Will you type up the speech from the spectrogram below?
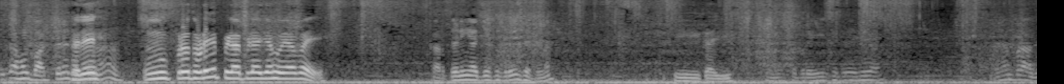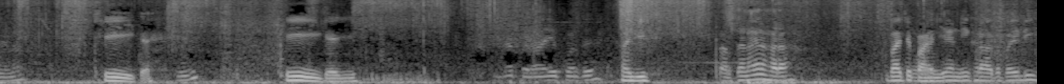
ਇਹ ਤਾਂ ਹੁਣ ਵਕਤ ਨੇ ਹਲੇ ਦੱਸਣਾ ਉਹ ਉੱਪਰ ਥੋੜਾ ਜਿਹਾ ਪੀਲਾ ਪੀਲਾ ਜਿਹਾ ਹੋਇਆ ਇਹ। ਕਰ ਦੇਣੀ ਅੱਜ ਸਪਰੇਅ ਛੱਡਣਾ। ਠੀਕ ਆ ਜੀ। ਸਪਰੇਅ ਹੀ ਸਪਰੇਅ ਆ। ਇਹਨਾਂ ਬਣਾ ਦੇਣਾ। ਠੀਕ ਹੈ। ਠੀਕ ਹੈ ਜੀ। ਉੱਪਰ ਤੇ ਹਾਂਜੀ। ਕਰ ਦੇਣਾ ਇਹ ਹਰਾ। ਬਾਅਦ ਚ ਪਾਣੀ। ਜੇ ਇੰਨੀ ਖਰਾਕ ਪਹਿਲੀ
